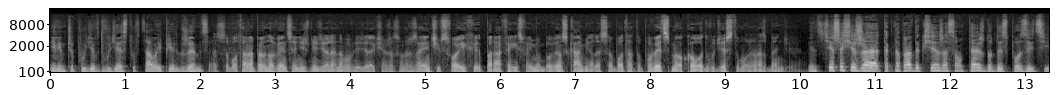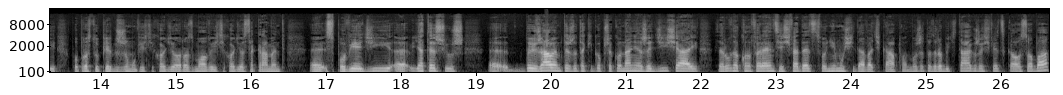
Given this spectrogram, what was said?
nie wiem, czy pójdzie w dwudziestu w całej pielgrzymce. Sobota na pewno więcej niż w niedzielę, no bo w niedzielę księża są też zajęci w swoich parafiach i swoimi obowiązkami, ale sobota to powiedzmy około 20 może nas będzie. Więc cieszę się, że tak naprawdę księża są też do dyspozycji po prostu pielgrzymów, jeśli chodzi o rozmowy, jeśli chodzi o sakrament e, spowiedzi. E, ja też już e, dojrzałem też do takiego przekonania, że dzisiaj zarówno konferencje, świadectwo nie musi dawać kapłan. Może to zrobić także świecka osoba,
